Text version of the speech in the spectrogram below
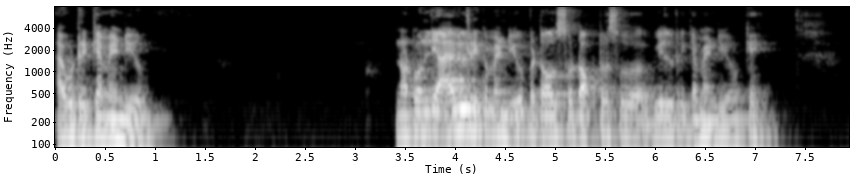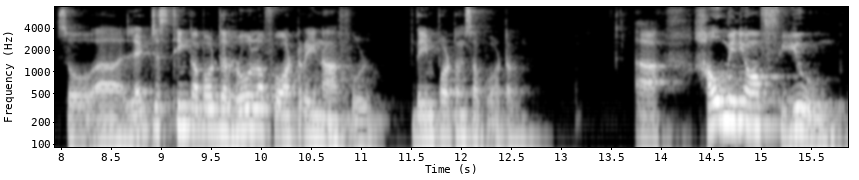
I would recommend you. Not only i will recommend you but also doctors will recommend you okay? So uh, let's just think about the role of water in our food the importance of water. Uh, how many of you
